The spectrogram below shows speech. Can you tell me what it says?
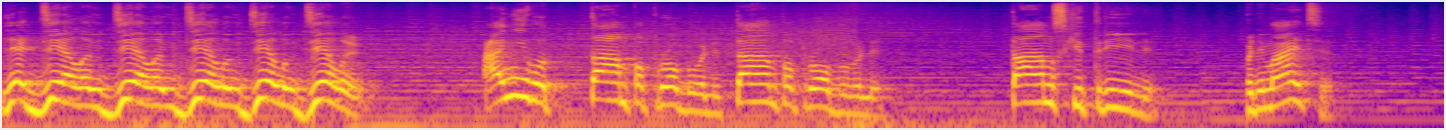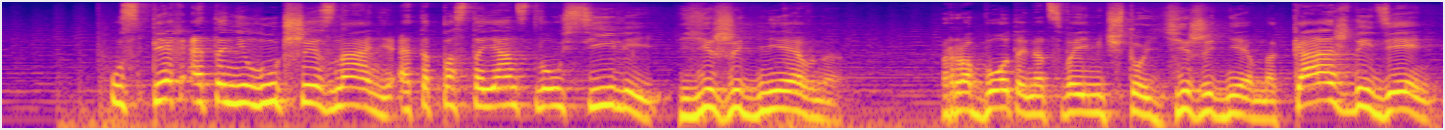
Я делаю, делаю, делаю, делаю, делаю. Они вот там попробовали, там попробовали, там схитрили. Понимаете? Успех это не лучшее знание, это постоянство усилий ежедневно. Работай над своей мечтой ежедневно, каждый день,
